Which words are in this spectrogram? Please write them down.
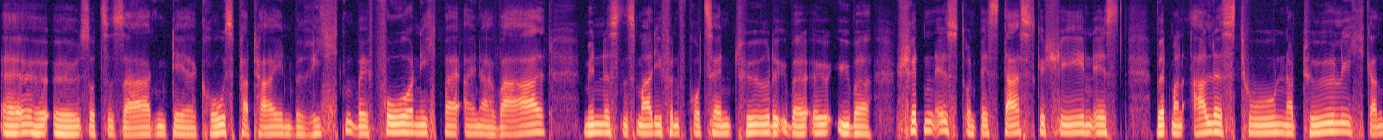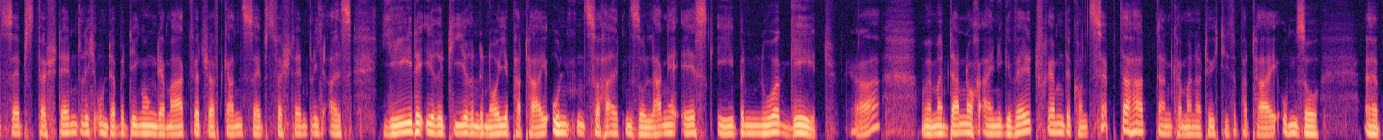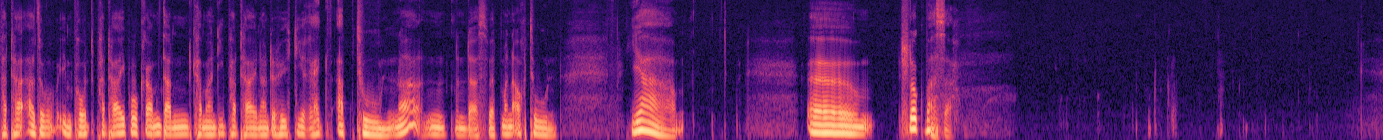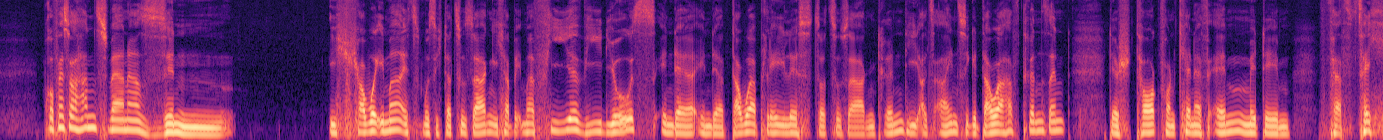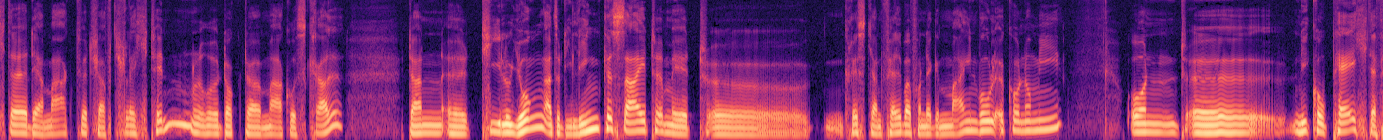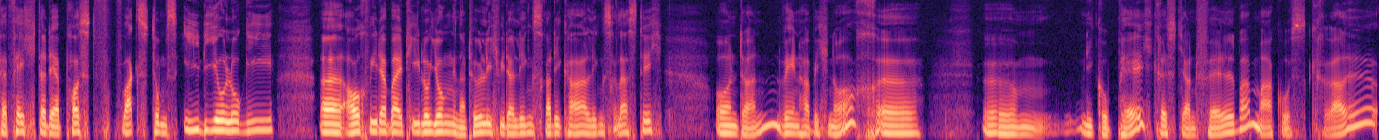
äh, äh, sozusagen der Großparteien berichten, bevor nicht bei einer Wahl mindestens mal die 5%-Hürde über, äh, überschritten ist. Und bis das geschehen ist, wird man alles tun, natürlich ganz selbstverständlich unter Bedingungen der Marktwirtschaft, ganz selbstverständlich als jede irritierende neue Partei unten zu halten, solange es eben nur geht. Ja? Und wenn man dann noch einige weltfremde Konzepte hat, dann kann man natürlich diese Partei umso äh, Partei, also im Parteiprogramm, dann kann man die Partei natürlich direkt abtun. Ne? Und, und das wird man auch tun. Ja, äh, Schluck Wasser. Professor Hans-Werner Sinn ich schaue immer, jetzt muss ich dazu sagen, ich habe immer vier Videos in der, in der Dauerplaylist sozusagen drin, die als einzige dauerhaft drin sind. Der Talk von KenFM mit dem Verfechter der Marktwirtschaft schlechthin, Dr. Markus Krall. Dann äh, Thilo Jung, also die linke Seite mit äh, Christian Felber von der Gemeinwohlökonomie und äh, Nico Pech, der Verfechter der Postwachstumsideologie, äh, auch wieder bei Thilo Jung, natürlich wieder linksradikal, linkslastig. Und dann, wen habe ich noch? Äh, ähm, Nico Pech, Christian Felber, Markus Krall.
